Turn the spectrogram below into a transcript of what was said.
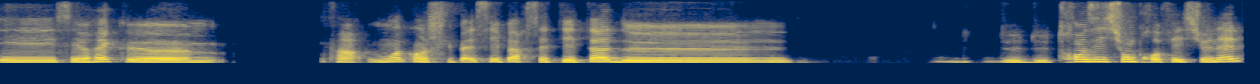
Et c'est vrai que enfin, moi, quand je suis passée par cet état de, de, de transition professionnelle,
